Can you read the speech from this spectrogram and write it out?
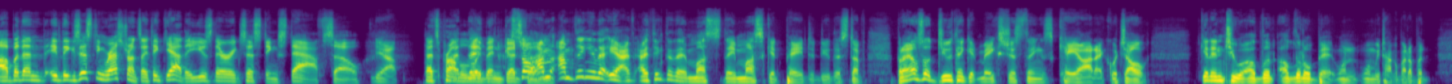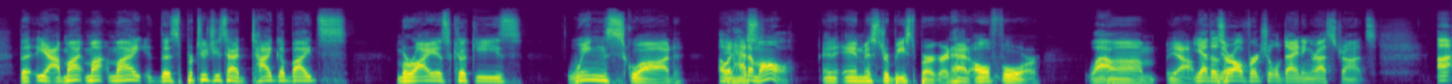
Uh, but then the the existing restaurants, I think yeah they use their existing staff, so yeah. that's probably They- been good So for them. I'm I'm thinking that yeah, I, I think that they must they must get paid to do this stuff, but I also do think it makes just things chaotic, which I'll get into a, lit- a little bit when when we talk about it. But the yeah, my my my this Bertucci's had Tyga bites, Mariah's cookies, Wings Squad, oh, it had Mis- them all. and and Mr. Beast Burger. It had all four. Wow. Um, yeah, Yeah, those Yep. are all virtual dining restaurants. Uh,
